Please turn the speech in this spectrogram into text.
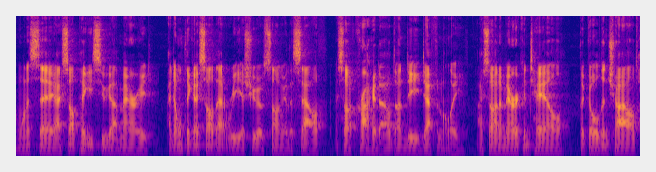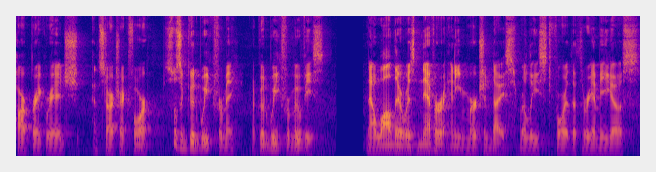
I want to say I saw Peggy Sue Got Married. I don't think I saw that reissue of Song of the South. I saw Crocodile Dundee, definitely. I saw An American Tale, The Golden Child, Heartbreak Ridge, and Star Trek IV. This was a good week for me, a good week for movies. Now, while there was never any merchandise released for the Three Amigos,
